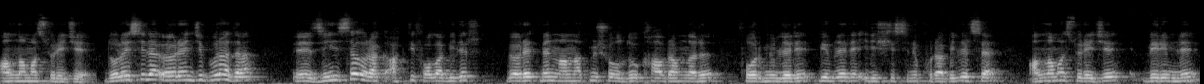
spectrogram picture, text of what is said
anlama süreci. Dolayısıyla öğrenci burada e, zihinsel olarak aktif olabilir ve öğretmenin anlatmış olduğu kavramları, formülleri birbirleriyle ilişkisini kurabilirse anlama süreci verimli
